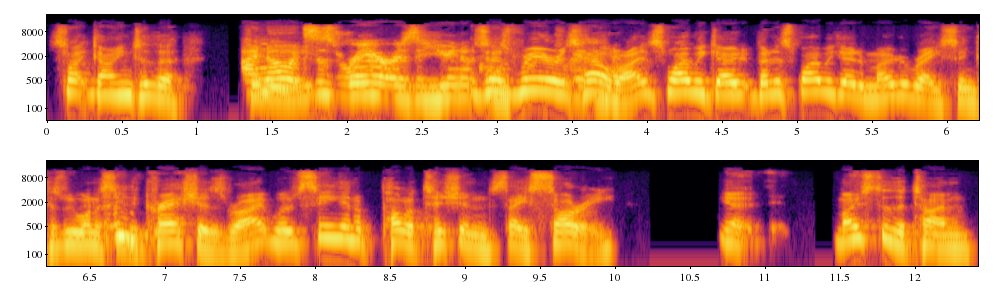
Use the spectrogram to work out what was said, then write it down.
It's like going to the. I know the- it's as rare as a unicorn. It's as rare as hell, right? It's why we go, but it's why we go to motor racing because we want to see the crashes, right? We're seeing a politician say sorry. You know, most of the time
